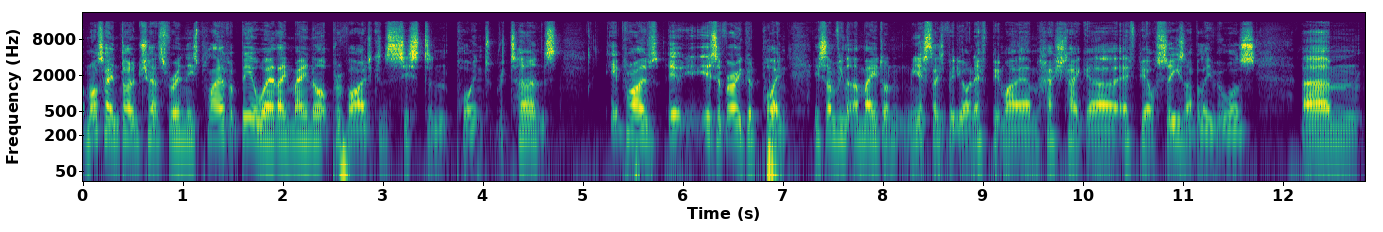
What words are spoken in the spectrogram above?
I'm not saying don't transfer in these players, but be aware they may not provide consistent point returns it provides it's a very good point. It's something that I made on yesterday's video on FP my um, hashtag uh, FPL season, I believe it was. Um,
